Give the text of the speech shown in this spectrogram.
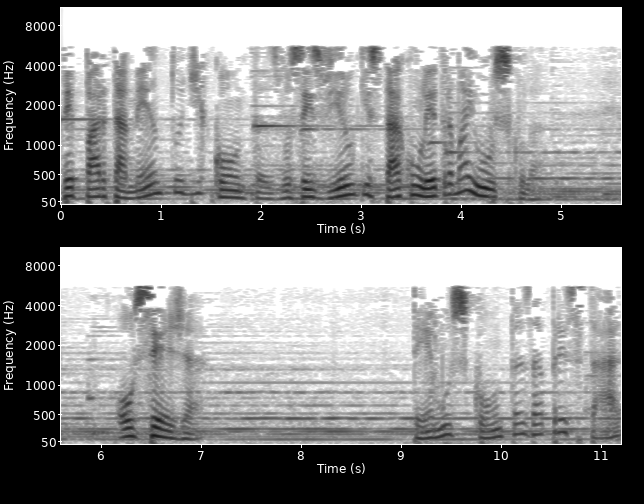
Departamento de Contas, vocês viram que está com letra maiúscula. Ou seja, temos contas a prestar,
